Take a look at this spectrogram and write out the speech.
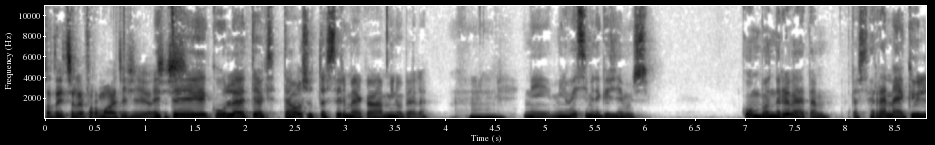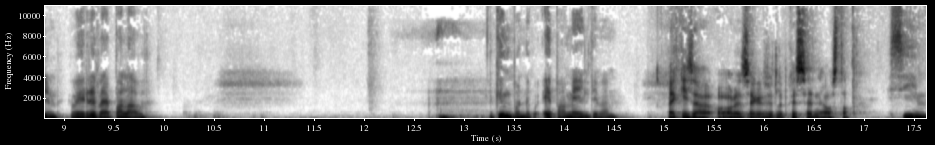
sa tõid selle formaadi siia, et siis äh, kuulajad teaks, ta osutas sõrmega minu peale. nii, minu esimene küsimus. Kumb on rõvedam, kas räme külm või rõve palav? kumb on nagu ebameeldivam? äkki sa oled see, kes ütleb, kes enne vastab? Siim,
